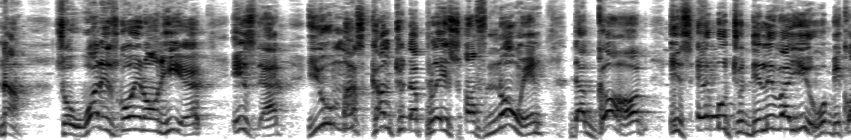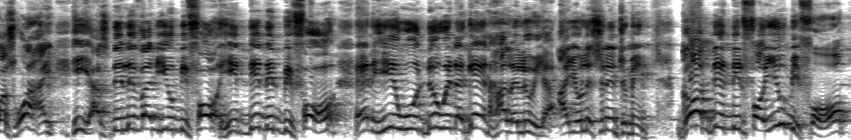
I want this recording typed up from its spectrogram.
Now, so what is going on here is that you must come to the place of knowing that God is able to deliver you because why? He has delivered you before. He did it before and he will do it again. Hallelujah. Are you listening to me? God did it for you before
